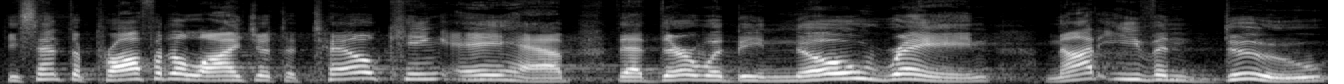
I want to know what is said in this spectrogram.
He sent the prophet Elijah to tell King Ahab that there would be no rain not even dew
